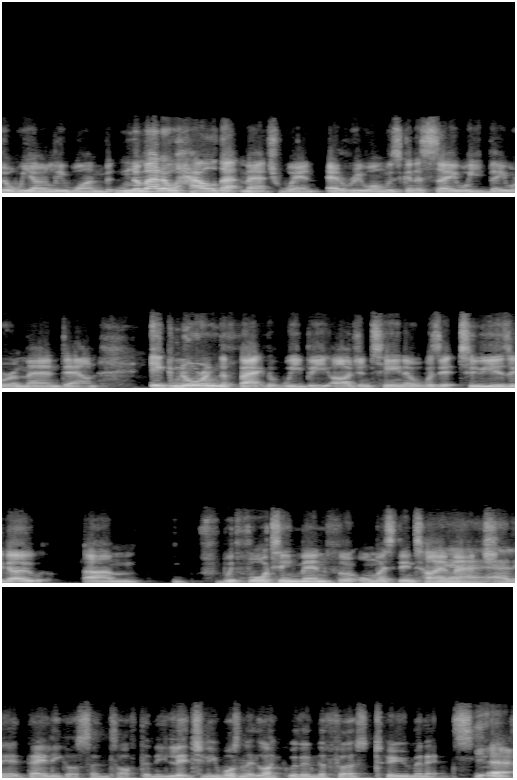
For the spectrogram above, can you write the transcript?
that we only won. But no matter how that match went, everyone was going to say we they were a man down, ignoring the fact that we beat Argentina. Was it two years ago? Um, with 14 men for almost the entire yeah, match. Elliot Daly got sent off, didn't he? Literally, wasn't it like within the first two minutes? Yeah,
